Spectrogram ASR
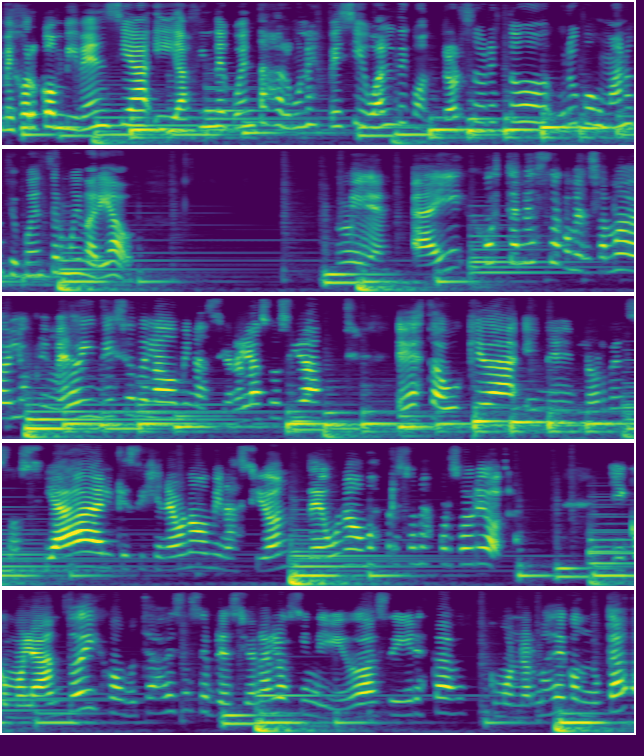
mejor convivencia y a fin de cuentas alguna especie igual de control sobre estos grupos humanos que pueden ser muy variados. Miren, ahí justo en eso comenzamos a ver los primeros indicios de la dominación en la sociedad. Esta búsqueda en el orden social, que se genera una dominación de una o más personas por sobre otra. Y como Leandro dijo, muchas veces se presiona a los individuos a seguir estas como normas de conducta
